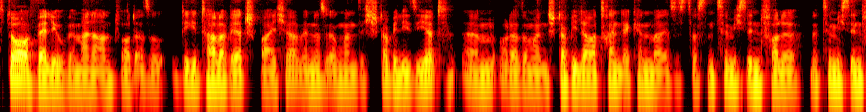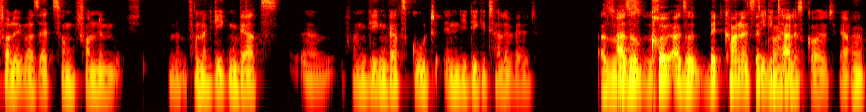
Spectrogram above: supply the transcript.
Store of Value wäre meine Antwort, also digitaler Wertspeicher. Wenn das irgendwann sich stabilisiert ähm, oder so ein stabilerer Trend erkennbar ist, ist das eine ziemlich sinnvolle, eine ziemlich sinnvolle Übersetzung von einem, von einer Gegenwärts, äh, von Gegenwärtsgut in die digitale Welt. Also, also, also Bitcoin als Bitcoin. digitales Gold, ja. ja.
